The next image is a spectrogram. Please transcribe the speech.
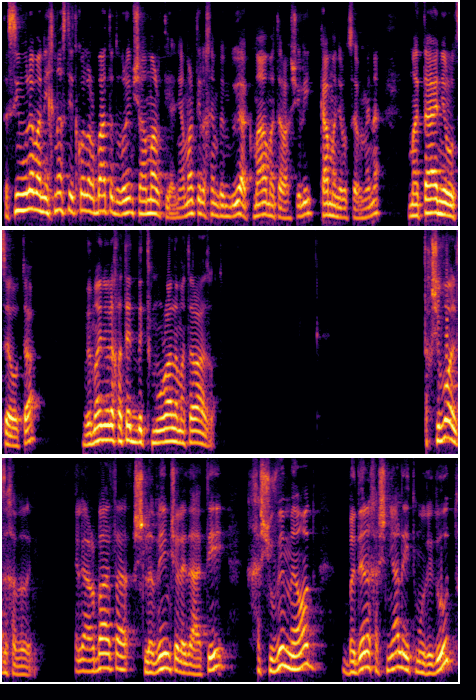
תשימו לב, אני הכנסתי את כל ארבעת הדברים שאמרתי. אני אמרתי לכם במדויק מה המטרה שלי, כמה אני רוצה ממנה, מתי אני רוצה אותה, ומה אני הולך לתת בתמורה למטרה הזאת. תחשבו על זה חברים. אלה ארבעת השלבים שלדעתי חשובים מאוד בדרך השנייה להתמודדות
